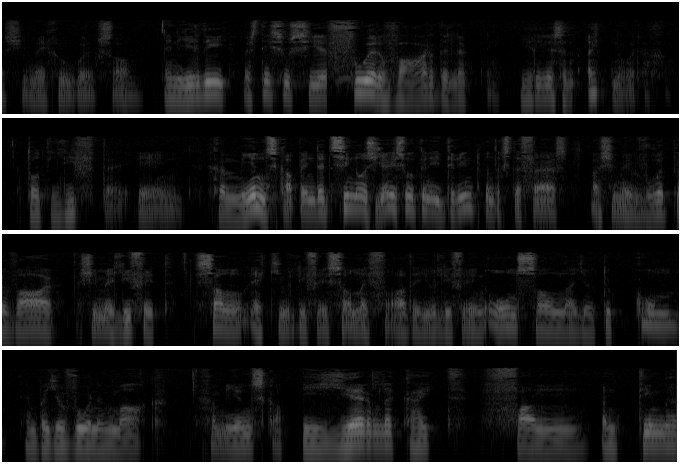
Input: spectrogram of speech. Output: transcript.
as jy my gehoorsaam. En hierdie is nie so seer voorwaardelik nie. Hierdie is 'n uitnodiging tot liefde en gemeenskap en dit sien ons juis ook in die 23ste vers as jy my woord bewaar as jy my liefhet sal ek jou lief hê, sal my Vader jou lief hê en ons sal na jou toe kom en by jou woning maak. Gemeenskap, die heerlikheid van intieme,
